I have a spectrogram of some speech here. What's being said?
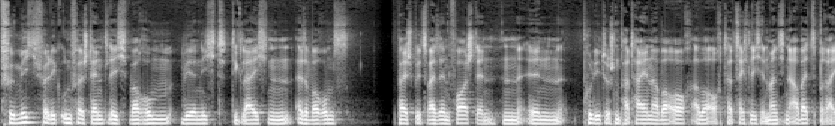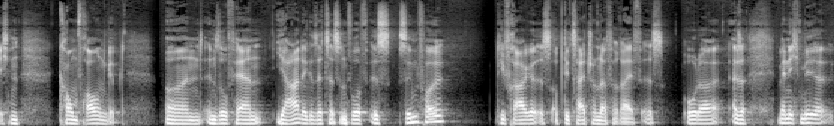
für mich völlig unverständlich, warum wir nicht die gleichen, also warum es beispielsweise in Vorständen, in politischen Parteien, aber auch, aber auch tatsächlich in manchen Arbeitsbereichen kaum Frauen gibt. Und insofern, ja, der Gesetzesentwurf ist sinnvoll. Die Frage ist, ob die Zeit schon dafür reif ist. Oder, also, wenn ich mir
